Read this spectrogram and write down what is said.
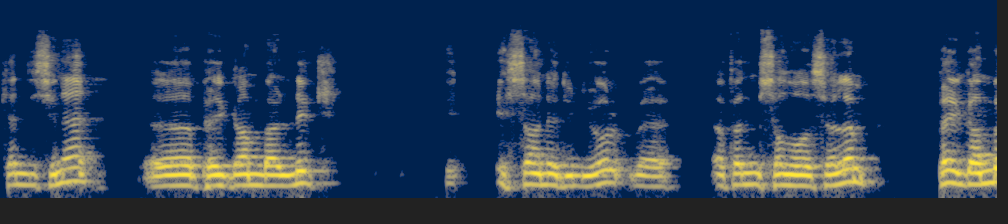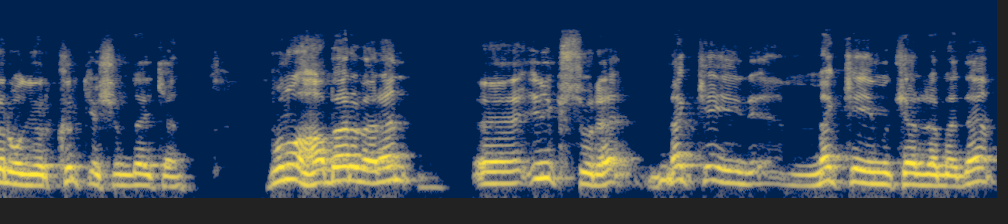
kendisine e, peygamberlik ihsan ediliyor ve Efendimiz sallallahu aleyhi ve sellem peygamber oluyor 40 yaşındayken. Bunu haber veren e, ilk sure Mekke-i Mekke Mükerreme'de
